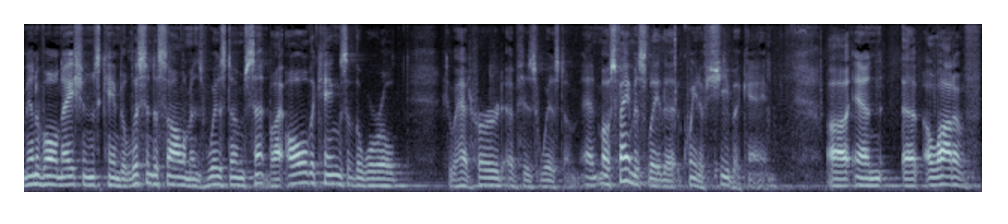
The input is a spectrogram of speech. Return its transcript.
Men of all nations came to listen to Solomon's wisdom, sent by all the kings of the world who had heard of his wisdom. And most famously, the Queen of Sheba came. Uh, and uh, a lot of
